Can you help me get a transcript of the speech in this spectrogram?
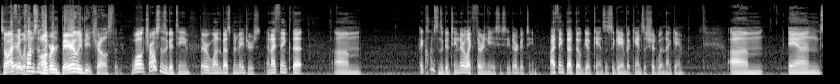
So I think Barely. Clemson's a- Auburn barely beat Charleston. well, Charleston's a good team. They're one of the best mid majors. And I think that um eh, Clemson's a good team. They're like third in the ACC. They're a good team. I think that they'll give Kansas a game, but Kansas should win that game. Um and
